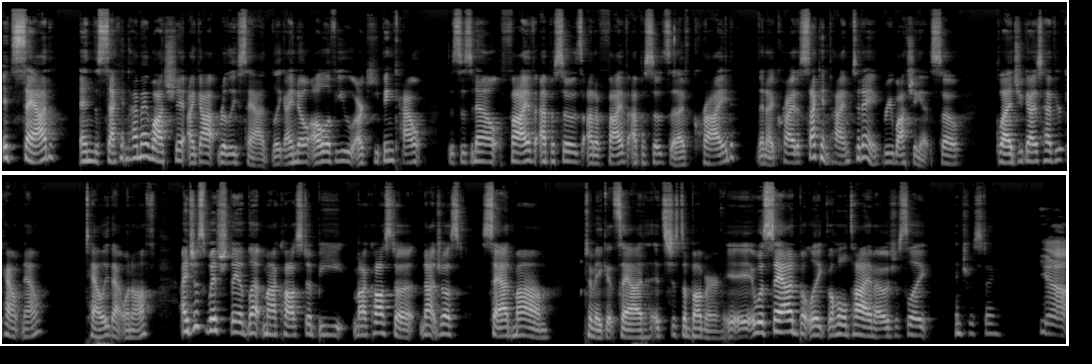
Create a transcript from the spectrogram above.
It's sad, and the second time I watched it, I got really sad. Like, I know all of you are keeping count. This is now five episodes out of five episodes that I've cried. Then I cried a second time today, rewatching it. So glad you guys have your count now. Tally that one off. I just wish they had let Ma Costa be Ma Costa, not just sad mom to make it sad. It's just a bummer. It, it was sad, but like the whole time I was just like, interesting. Yeah.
